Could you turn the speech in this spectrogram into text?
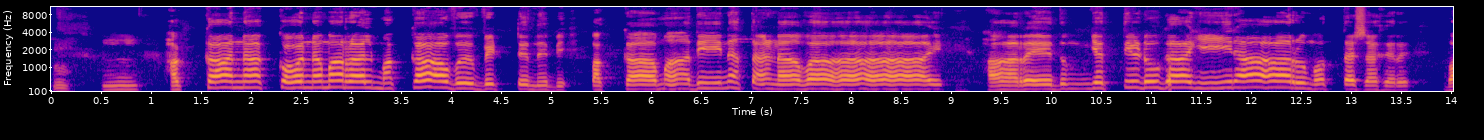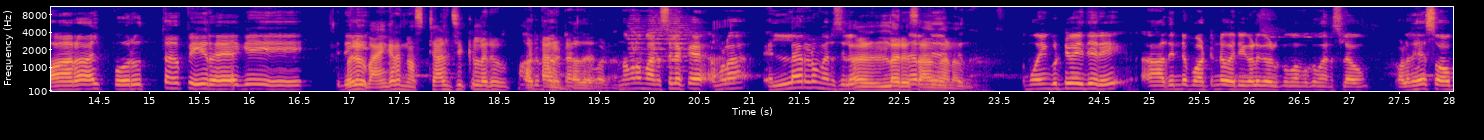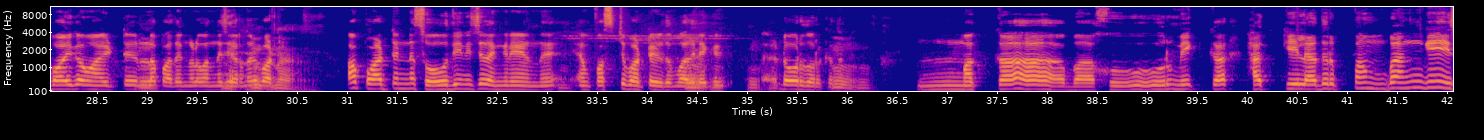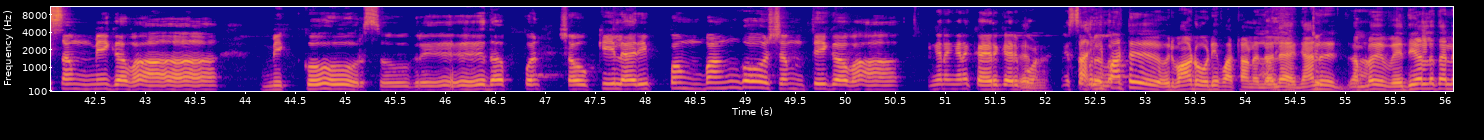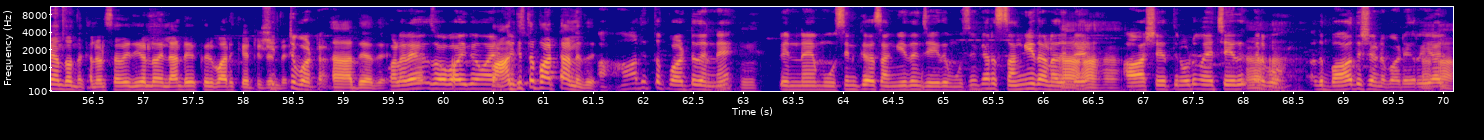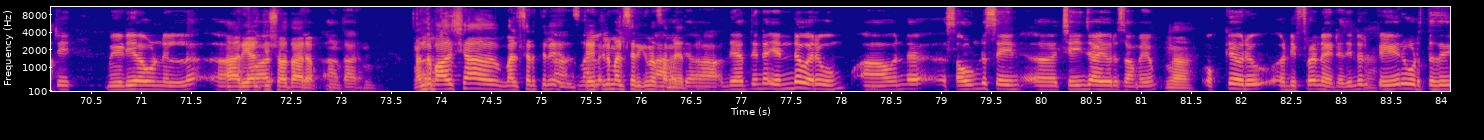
ഉം. ഹക്കാന കോനമറാൽ മക്കാവ് വിട്ട് നബി പക്കാ മദീന തണവായി. ഹാറേതും എത്തിടുക ഈരാറു മൊത്ത ഷഹർ ബാറാൽ പൊറുത്ത പിറകെ. ഒരു ഭയങ്കര നൊസ്റ്റാൾജിക് ഉള്ള ഒരു പാട്ടാണ് പാട്ടാണ്. നമ്മളെ മനസ്സിലൊക്കെ നമ്മളെ എല്ലാവരുടെ മനസ്സിലും ഉള്ളൊരു മോയിൻകുട്ടി വൈദ്യര് അതിന്റെ പാട്ടിന്റെ വരികൾ കേൾക്കുമ്പോൾ നമുക്ക് മനസ്സിലാവും. വളരെ സ്വാഭാവികമായിട്ടുള്ള പദങ്ങൾ വന്ന് ചേർന്ന ഒരു പാട്ട് ആ പാട്ട് എന്നെ സ്വാധീനിച്ചത് എങ്ങനെയാണെന്ന് ഞാൻ ഫസ്റ്റ് പാട്ട് എഴുതുമ്പോൾ അതിലേക്ക് ഡോർ തുറക്കുന്നു. മക്ക ബഹൂർ മിക്ക ഹക്കിലതിർപ്പം ഭംഗി സമ്മികവാ. മിക്കോർ സുഹൃതപ്പൻ ഷൗക്കിലരിപ്പം ഭംഗോഷം തികവാ. ഇങ്ങനെ ഇങ്ങനെ കയറി കയറി പോകണം ഈ പാട്ട് ഒരുപാട് ഓടിയ പാട്ടാണല്ലോ അല്ലെ? ഞാൻ നമ്മൾ വേദികളിൽ തന്നെ തോന്നുന്നു. കലോത്സവ വേദികളിലും അല്ലാണ്ട് ഒരുപാട് കേട്ടിട്ടുണ്ട്. പാട്ടാണ്. അതെ അതെ. വളരെ സ്വാഭാവികമായി ആദ്യത്തെ പാട്ടാണിത്. ആദ്യത്തെ പാട്ട് തന്നെ പിന്നെ മൂസിൻക സംഗീതം ചെയ്ത് മൂസിൻഖാന്റെ സംഗീതമാണ് അതിന്റെ. ആശയത്തിനോട് മാച്ച് ചെയ്ത് ഇങ്ങനെ പോകും അത് ബാദിഷാണ് പാടിയത്. റിയാലിറ്റി മീഡിയ കൊണ്ടുള്ള റിയാലിറ്റി ഷോ താരം. താരം. അന്ന് ബാദ്ഷാ മത്സരത്തിൽ സ്റ്റേറ്റിൽ മത്സരിക്കുന്ന സമയത്ത്. അദ്ദേഹത്തിന്റെ എന്റെ വരവും അവന്റെ സൗണ്ട് ചേഞ്ച് ആയ ഒരു സമയം ഒക്കെ ഒരു ഡിഫറെന്റ് ആയിട്ട്. ഇതിന്റെ ഒരു പേര് കൊടുത്തത്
